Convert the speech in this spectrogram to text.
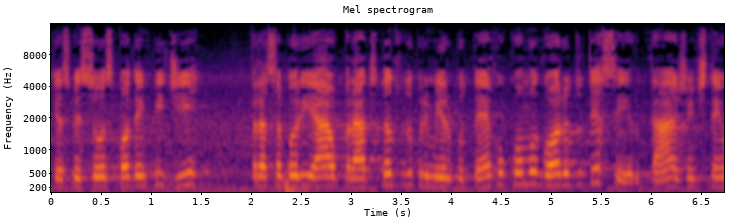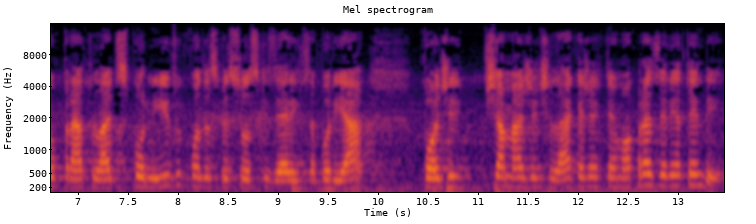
que as pessoas podem pedir para saborear o prato tanto do primeiro boteco como agora do terceiro, tá? A gente tem o prato lá disponível, quando as pessoas quiserem saborear, pode chamar a gente lá que a gente tem o maior prazer em atender.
